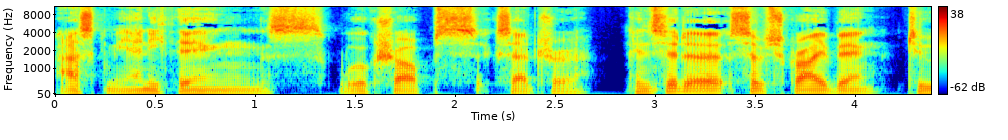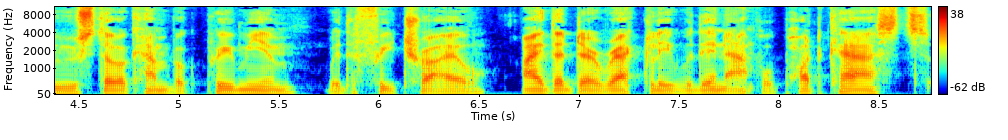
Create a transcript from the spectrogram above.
ask me anythings, workshops, etc. Consider subscribing to Stoic Handbook Premium with a free trial, either directly within Apple Podcasts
